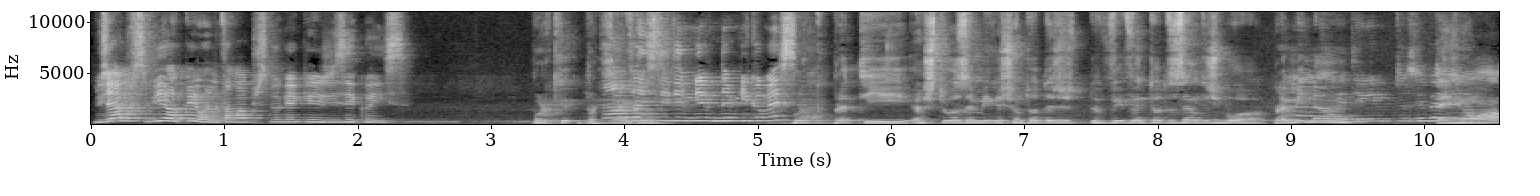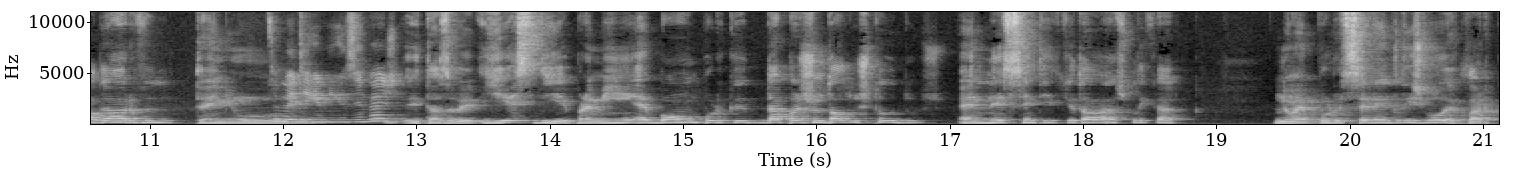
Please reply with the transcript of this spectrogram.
Mas já percebi, ok, mas não estava a perceber o que é que ias dizer com isso. Porque, por fazer exemplo, sentido na minha, na minha cabeça. porque para ti as tuas amigas são todas, vivem todas em Lisboa. Para mim não. tenho muitas em Tenho um Algarve, tenho. Também tenho amigas em Beja. E estás a ver? E esse dia para mim é bom porque dá para juntá-los todos. É nesse sentido que eu estava a explicar. Não é por serem de Lisboa. É claro,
